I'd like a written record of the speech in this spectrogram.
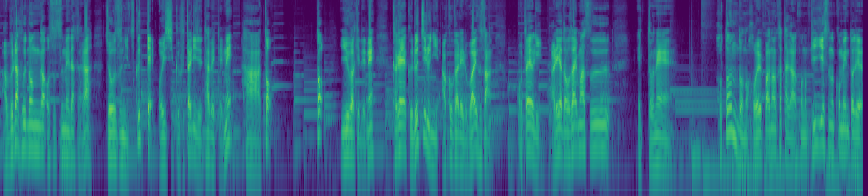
油麩丼がおすすめだから上手に作って美味しく2人で食べてねハートというわけでね輝くルチルに憧れるワイフさんお便りありがとうございます。えっとねほとんどのホエパの方がこの PS のコメントで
